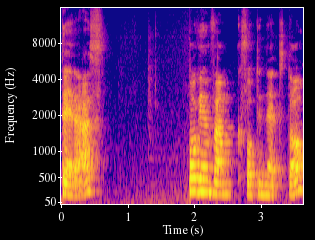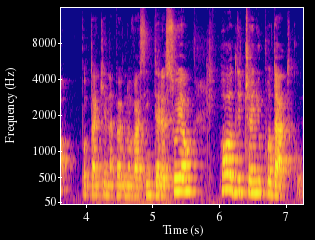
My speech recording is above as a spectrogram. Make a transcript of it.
Teraz powiem Wam kwoty netto, bo takie na pewno Was interesują, po odliczeniu podatku.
